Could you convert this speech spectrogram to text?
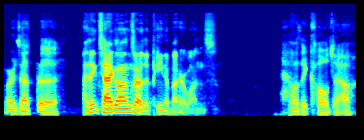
Or is that the I think tagalongs are the peanut butter ones. how are they called now?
